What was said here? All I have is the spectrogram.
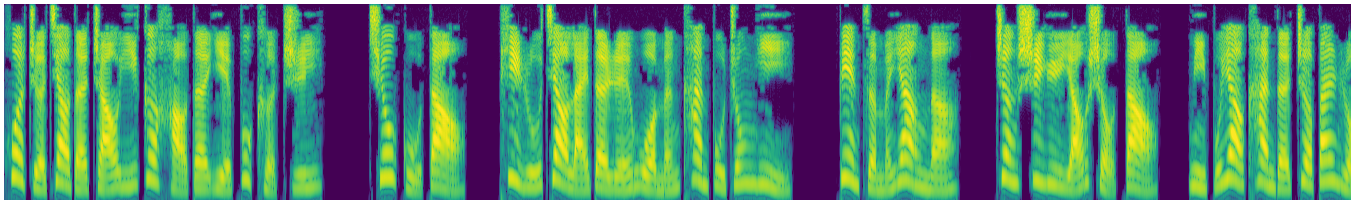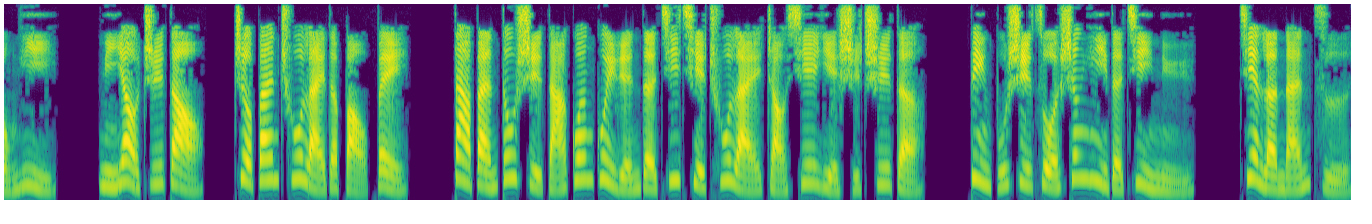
或者叫得着一个好的也不可知。秋谷道：“譬如叫来的人，我们看不中意，便怎么样呢？”郑世玉摇手道：“你不要看的这般容易。你要知道，这般出来的宝贝，大半都是达官贵人的姬妾出来找些野食吃的，并不是做生意的妓女。见了男子，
